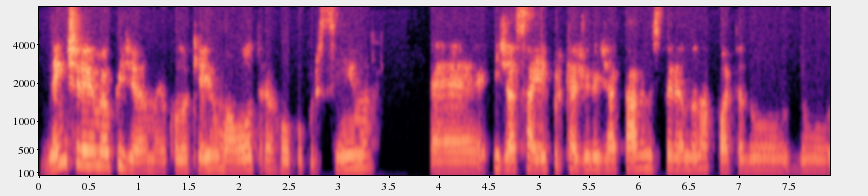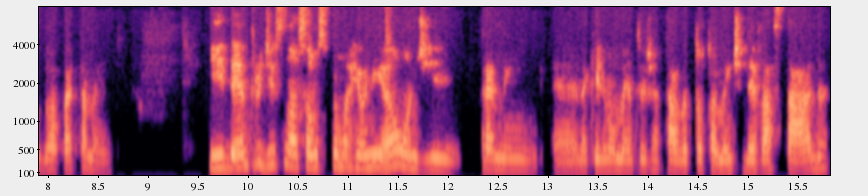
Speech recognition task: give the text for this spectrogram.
nem tirei o meu pijama, eu coloquei uma outra roupa por cima é, e já saí porque a Júlia já estava me esperando na porta do, do, do apartamento. E dentro disso, nós fomos para uma reunião onde, para mim, é, naquele momento eu já estava totalmente devastada.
